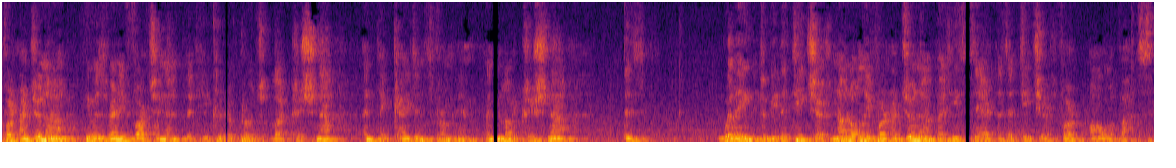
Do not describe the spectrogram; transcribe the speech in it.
for Arjuna, he was very fortunate that he could approach Lord Krishna and take guidance from him. And Lord Krishna is willing to be the teacher, not only for Arjuna, but he's there as a teacher for all of us.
